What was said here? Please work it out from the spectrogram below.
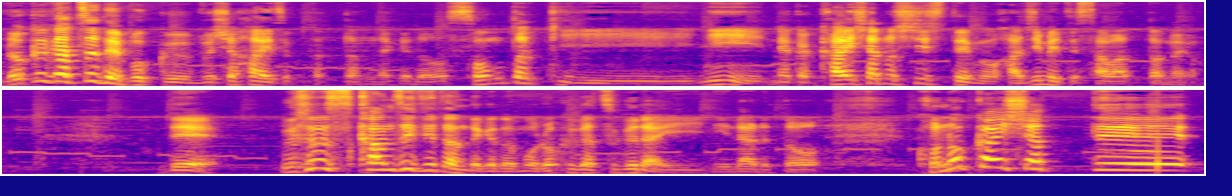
6月で僕部署配属だったんだけど、その時になんか会社のシステムを初めて触ったのよ。で、うすうす感づいてたんだけども、6月ぐらいになると、この会社って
